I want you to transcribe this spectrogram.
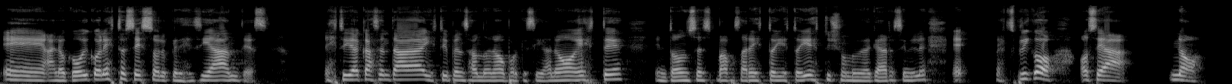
Eh, a lo que voy con esto es eso, lo que les decía antes. Estoy acá sentada y estoy pensando, no, porque si ganó este, entonces va a pasar esto y esto y esto y yo me voy a quedar sin el... Eh, ¿Me explico? O sea, no.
